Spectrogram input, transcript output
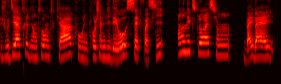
Je vous dis à très bientôt en tout cas pour une prochaine vidéo, cette fois-ci en exploration. Bye bye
